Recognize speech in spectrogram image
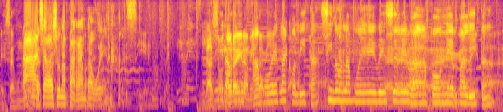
Esa es una Ah, esa va a ser una parranda buena. Sí. La Sonora a Dinamita. mover viene, la va, colita. Si no la mueve, se le va a poner malita.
